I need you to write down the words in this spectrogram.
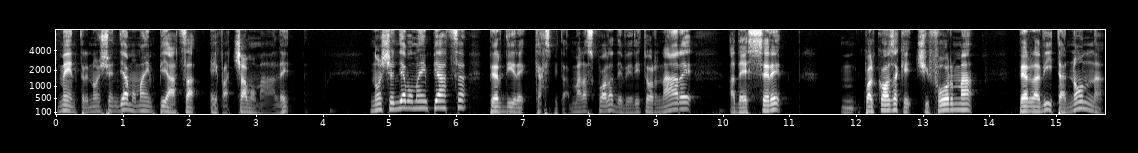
mentre non scendiamo mai in piazza e facciamo male, non scendiamo mai in piazza per dire caspita, ma la scuola deve ritornare ad essere qualcosa che ci forma per la vita, non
